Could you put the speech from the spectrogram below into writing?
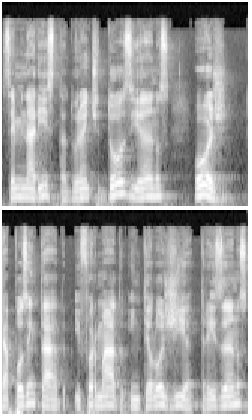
seminarista durante 12 anos, hoje é aposentado e formado em teologia 3 anos,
